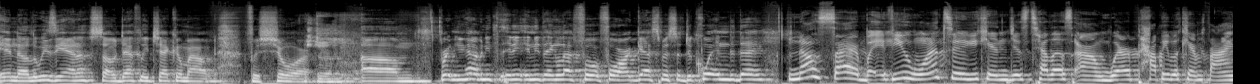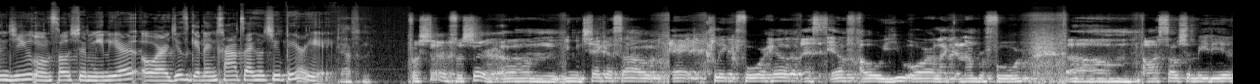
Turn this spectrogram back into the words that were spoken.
in uh, Louisiana. So definitely check him out for sure. Um, Brittany, you have any, any anything left for for our guest, Mr. DeQuinton, today? No, sir. But if you want to, you can just tell us um, where how people can find you on social media or just get in contact with you. Period. Definitely. For sure, for sure. Um, you can check us out at Click for Help. That's F O U R, like the number four. Um, on social media,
